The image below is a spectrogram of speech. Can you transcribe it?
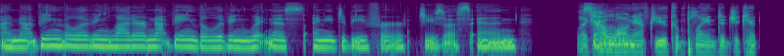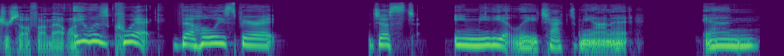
I'm not being the living letter. I'm not being the living witness I need to be for Jesus. And Like how long after you complained did you catch yourself on that one? it was quick. The Holy Spirit just immediately checked me on it. And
